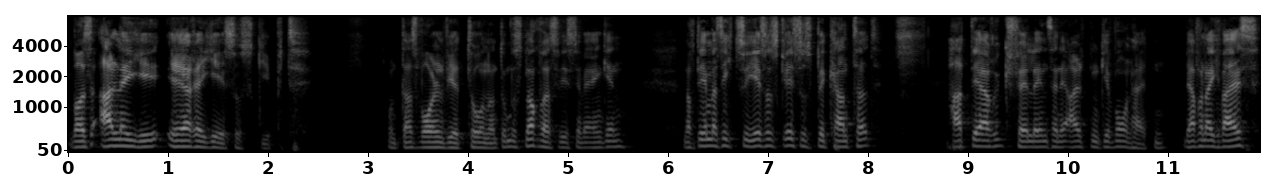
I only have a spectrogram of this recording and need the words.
was alle Ehre Jesus gibt. Und das wollen wir tun. Und du musst noch was wissen, eingehen. Nachdem er sich zu Jesus Christus bekannt hat, hatte er Rückfälle in seine alten Gewohnheiten. Wer von euch weiß,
